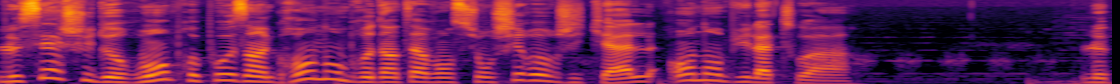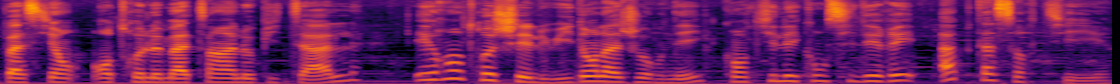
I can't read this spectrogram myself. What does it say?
Le CHU de Rouen propose un grand nombre d'interventions chirurgicales en ambulatoire. Le patient entre le matin à l'hôpital et rentre chez lui dans la journée quand il est considéré apte à sortir.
